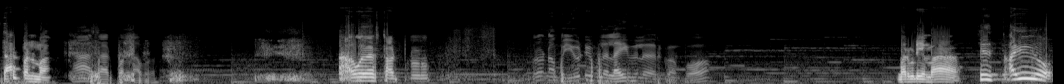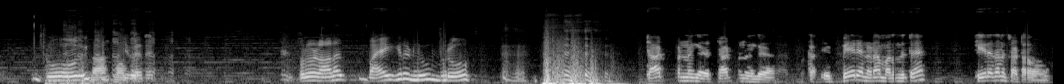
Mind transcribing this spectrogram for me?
ஸ்டார்ட் பண்ணுமா? ஆ ஸ்டார்ட் பண்ணலாம் ப்ரோ அவங்க தான் ஸ்டார்ட் பண்ணணும். ப்ரோ நம்ம யூடியூப்ல லைவ்ல இருக்கோம் இப்போ. மறுபடியுமா? ஐயோ. ப்ரோ நான். ப்ரோ நாள பயங்கர நூ ப்ரோ ஸ்டார்ட் பண்ணுங்க ஸ்டார்ட் பண்ணுங்க. பேர் என்னடா மறந்துட்டேன். கீரை தானே ஸ்டார்ட் ஆகும்.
